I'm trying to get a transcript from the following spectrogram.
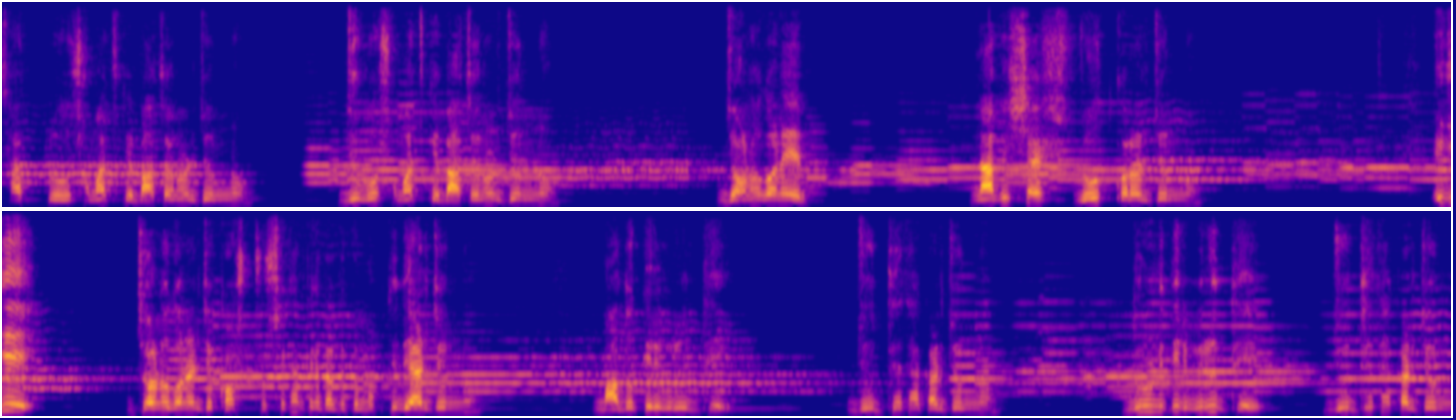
ছাত্র সমাজকে বাঁচানোর জন্য, যুব সমাজকে বাঁচানোর জন্য, জনগণের নাভিশ্বাস রোধ করার জন্য, এই যে জনগণের যে কষ্ট, সেখান থেকে তাদেরকে মুক্তি দেওয়ার জন্য, মাদকের বিরুদ্ধে যুদ্ধে থাকার জন্য, দুর্নীতির বিরুদ্ধে যুদ্ধে থাকার জন্য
